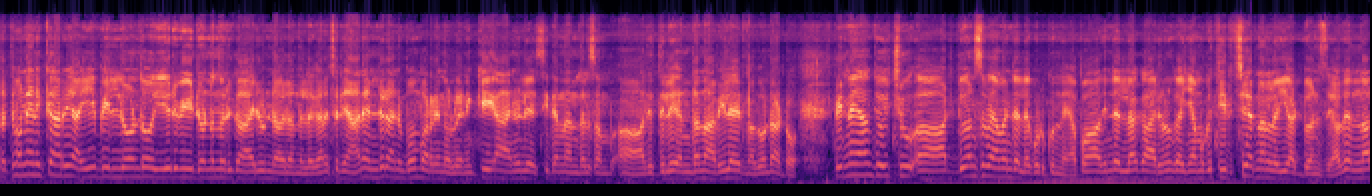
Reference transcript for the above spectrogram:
സത്യം പറഞ്ഞാൽ എനിക്കറിയാം ഈ ബില്ലുകൊണ്ടോ ഈ ഒരു വീഡിയോ കൊണ്ടോ ഒരു കാര്യം ഉണ്ടാവില്ല എന്നുള്ളത്. കാരണം വെച്ചാൽ ഞാൻ എന്റെ ഒരു അനുഭവം പറയുന്നുള്ളൂ. എനിക്ക് ആനുവൽ എ സി എന്ന സംഭവം ആദ്യത്തിൽ എന്താണെന്ന് അറിയില്ലായിരുന്നു. അതുകൊണ്ടാട്ടോ. പിന്നെ ഞാൻ ചോദിച്ചു അഡ്വാൻസ് പേയ്മെന്റ് അല്ലേ കൊടുക്കുന്നത് അപ്പോൾ അതിന്റെ എല്ലാ കാര്യങ്ങളും കഴിഞ്ഞ് നമുക്ക് തിരിച്ചു തരണമല്ലോ ഈ അഡ്വാൻസ് അത് എന്നാ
